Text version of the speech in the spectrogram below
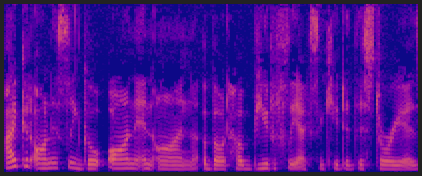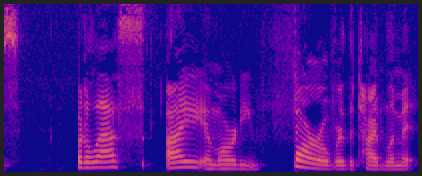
I could honestly go on and on about how beautifully executed this story is, but alas, I am already far over the time limit,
